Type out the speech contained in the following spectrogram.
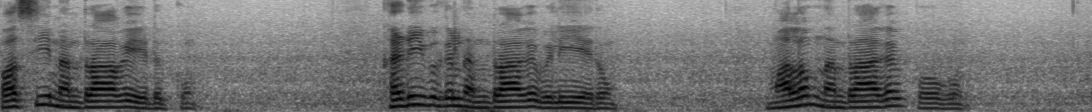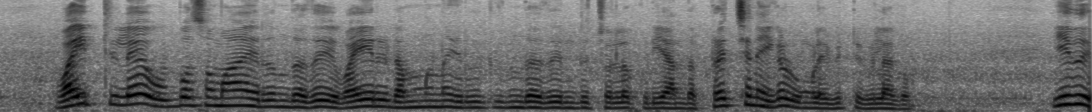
பசி நன்றாக எடுக்கும். கழிவுகள் நன்றாக வெளியேறும். மலம் நன்றாக போகும். வயிற்றில் உபசமாக இருந்தது வயிறு டம்முன்னு இருந்தது என்று சொல்லக்கூடிய அந்த பிரச்சனைகள் உங்களை விட்டு விலகும். இது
